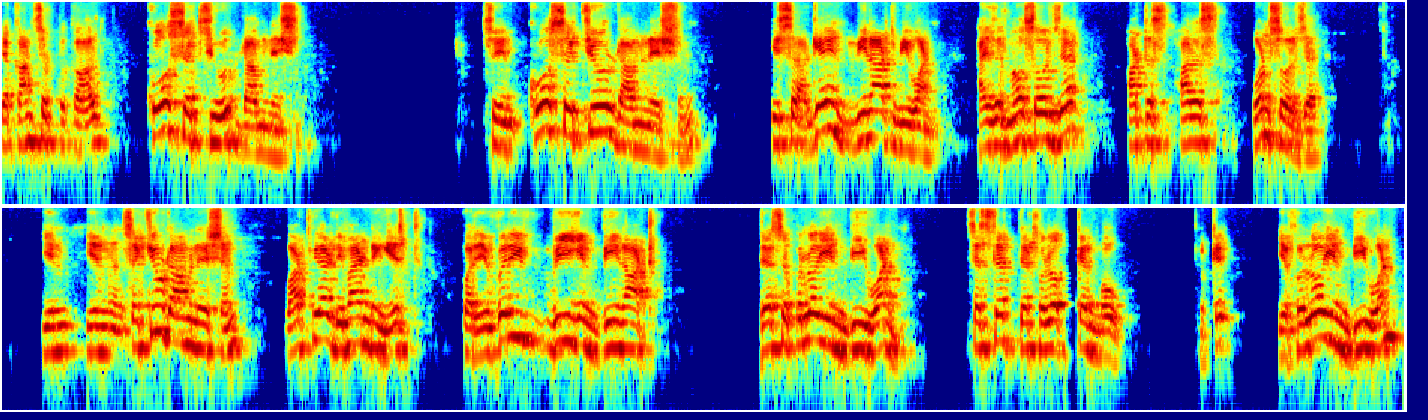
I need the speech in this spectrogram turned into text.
a concept called co-secure domination. So in co-secure domination, it's again V not V1, either no soldier or, or one soldier. In, in secure domination, what we are demanding is for every V in V naught, there's a fellow in V1 such that that fellow can move. Okay. A fellow in V1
